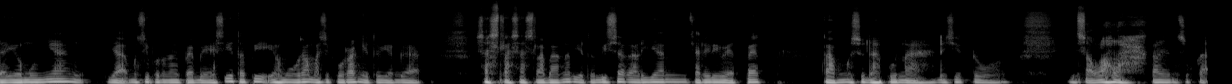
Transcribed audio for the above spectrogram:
ada ilmunya ya meskipun orang PBSI tapi ilmu orang masih kurang gitu ya nggak sastra-sastra banget gitu. Bisa kalian cari di Wattpad kamu sudah punah di situ. Insya Allah lah kalian suka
